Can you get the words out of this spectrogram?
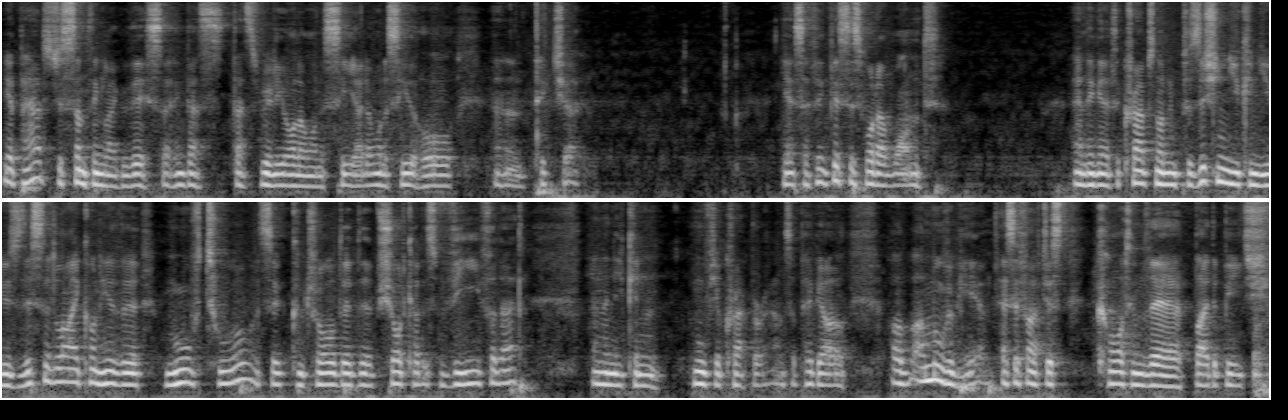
Yeah, perhaps just something like this. I think that's that's really all I want to see. I don't want to see the whole um, picture. Yes, I think this is what I want. And again, if the crab's not in position, you can use this little icon here, the move tool. It's a control, the, the shortcut is V for that. And then you can move your crab around. So maybe I'll, I'll, I'll move him here, as if I've just caught him there by the beach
